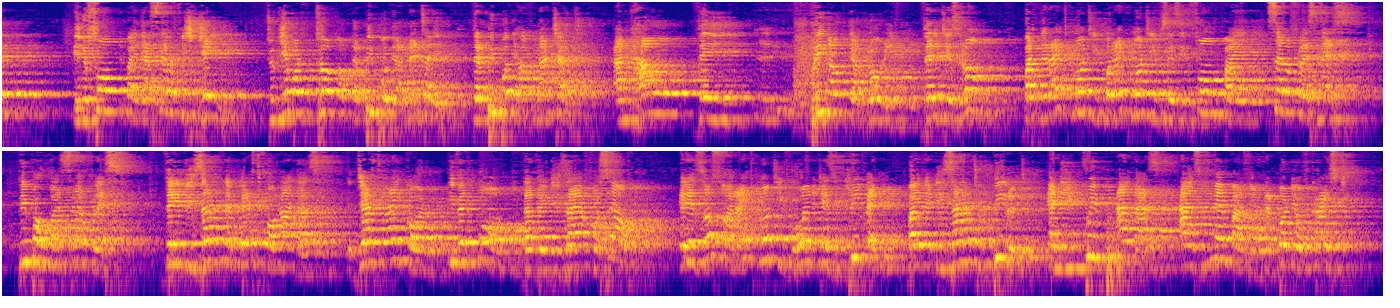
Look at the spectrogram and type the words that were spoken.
informed by their selfish gain, to be able to talk of the people they are mentoring, the people they have nurtured, and how they bring out their glory, then it is wrong. But the right motive, right motives is informed by selflessness. People who are selfless, they desire the best for others, just like or even more than they desire for self. It is also a right motive when it is driven by the desire to build and equip others as members of the body of Christ.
